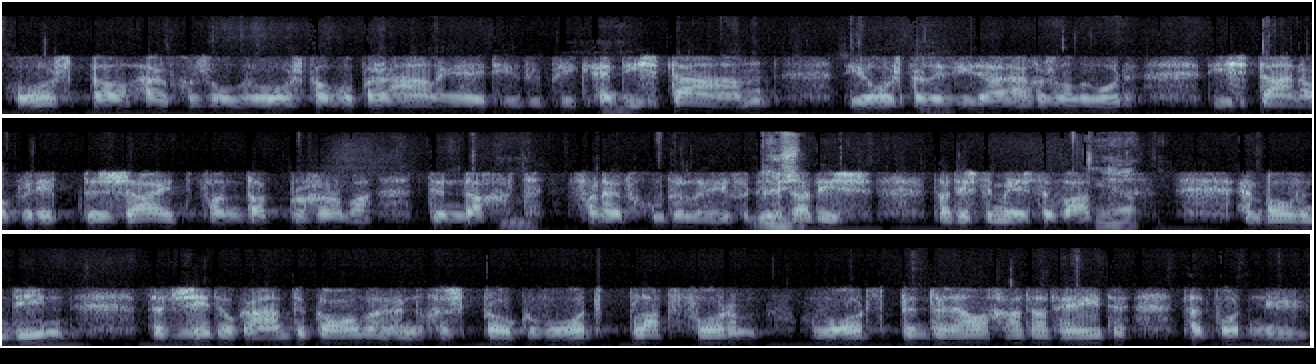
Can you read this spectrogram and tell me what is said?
hoorspel uitgezonden. Hoorspel op herhaling heet die rubriek. En die staan, die hoorspellen die daar uitgezonden worden... die staan ook weer op de site van dat programma. De Nacht van het Goede Leven. Dus, dus dat, is, dat is tenminste wat. Ja. En bovendien, er zit ook aan te komen een gesproken woordplatform. Woord.nl gaat dat heten. Dat wordt nu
